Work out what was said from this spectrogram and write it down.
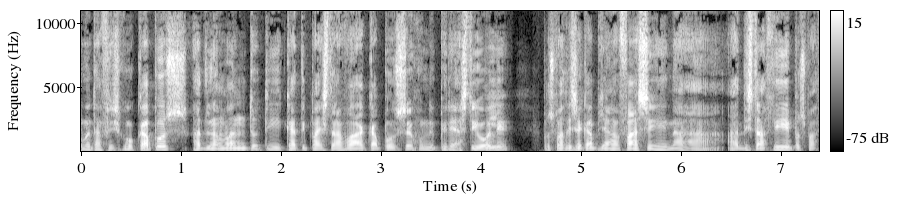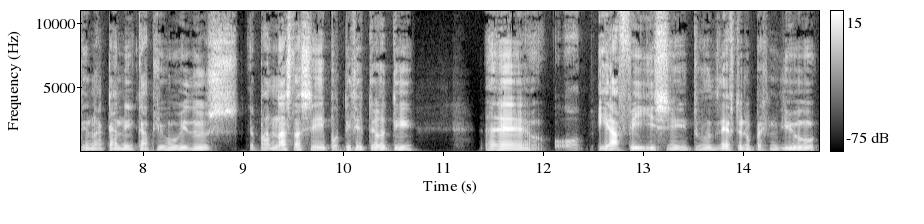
μεταφυσικό κάπως, αντιλαμβάνεται ότι κάτι πάει στραβά, κάπως έχουν επηρεαστεί όλοι, προσπαθεί σε κάποια φάση να αντισταθεί, προσπαθεί να κάνει κάποιο είδους επανάσταση, υποτίθεται ότι ε, η αφήγηση του δεύτερου παιχνιδιού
